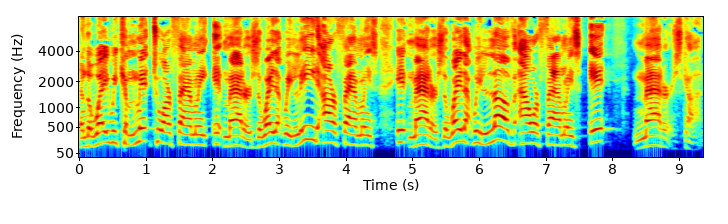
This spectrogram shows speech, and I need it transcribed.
And the way we commit to our family, it matters. The way that we lead our families, it matters. The way that we love our families, it matters, God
